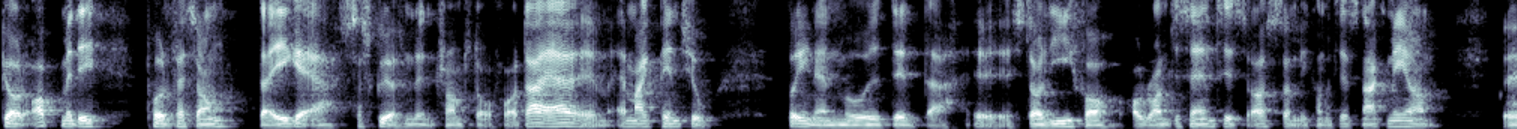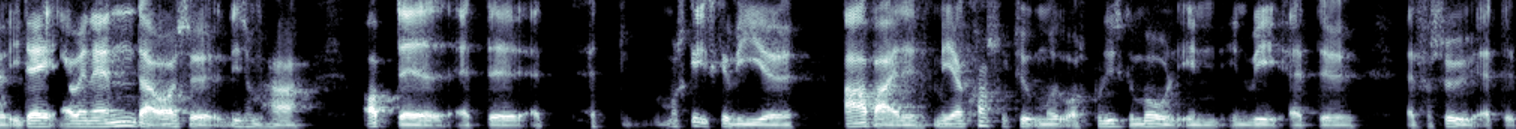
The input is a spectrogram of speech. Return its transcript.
gjort op med det på en façon, der ikke er så skør, som den Trump står for. Der er, øh, er Mike Pence jo på en eller anden måde den, der øh, står lige for, og Ron DeSantis også, som vi kommer til at snakke mere om øh, i dag, er jo en anden, der også øh, ligesom har opdaget, at, øh, at, at måske skal vi øh, arbejde mere konstruktivt mod vores politiske mål, end, end ved at, øh, at forsøge at, øh,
